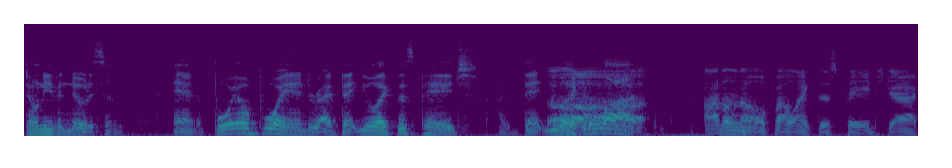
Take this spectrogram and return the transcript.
don't even notice him. And boy, oh boy, Andrew, I bet you like this page. I bet you like it a lot. Uh, I don't know if I like this page, Jack.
